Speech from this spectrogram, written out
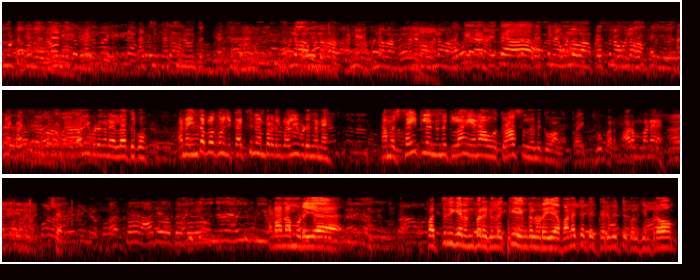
மட்டும் எல்லாத்துக்கும். அண்ணா இந்த பக்கம் கொஞ்சம் கட்சி நண்பர்கள் வழி விடுங்கண்ணே. நம்ம ஸ்ட்ரைட்ல நின்னுக்கலாம் ஏன்னா அவங்க கிராஸ்ல நின்னுக்குவாங்க. ரைட் சூப்பர் ஆரம்பண்ணே. அண்ணா நம்முடைய பத்திரிகை நண்பர்களுக்கு எங்களுடைய வணக்கத்தை தெரிவித்துக் கொள்கின்றோம்.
